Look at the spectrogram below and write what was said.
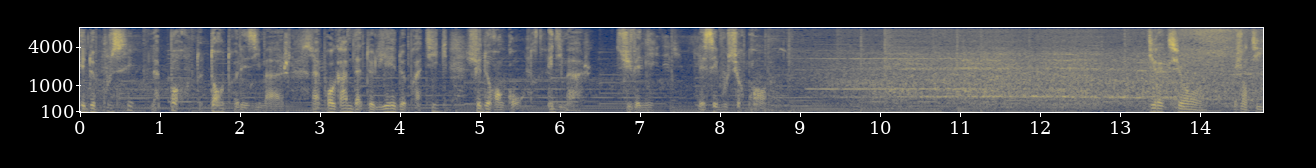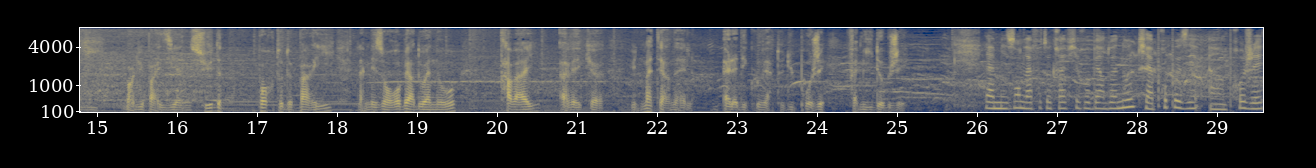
et de pousser la porte d'entre les images. Un programme d'ateliers et de pratiques fait de rencontres et d'images. Suivez-nous, laissez-vous surprendre. Direction Gentilly, banlieue parisienne sud, porte de Paris, la maison Robert Doisneau travaille avec euh, une maternelle à la découverte du projet Famille d'objets. La maison de la photographie Robert Doisneau qui a proposé un projet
